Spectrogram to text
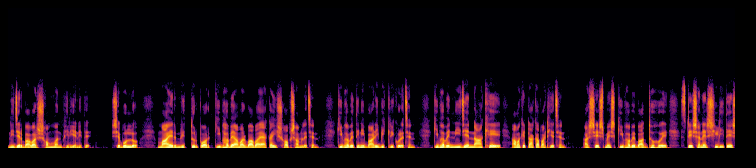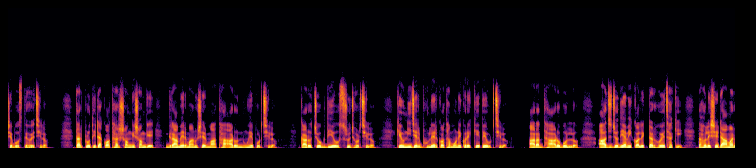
নিজের বাবার সম্মান ফিরিয়ে নিতে। সে বলল, মায়ের মৃত্যুর পর কীভাবে আমার বাবা একাই সব সামলেছেন? কীভাবে তিনি বাড়ি বিক্রি করেছেন? কীভাবে নিজে না খেয়ে আমাকে টাকা পাঠিয়েছেন? আর শেষমেশ কীভাবে বাধ্য হয়ে স্টেশনের সিঁড়িতে এসে বসতে হয়েছিল? তার প্রতিটা কথার সঙ্গে সঙ্গে গ্রামের মানুষের মাথা আরও নুয়ে পড়ছিল। কারও চোখ দিয়ে অশ্রু ঝরছিল। কেউ নিজের ভুলের কথা মনে করে কেঁপে উঠছিল। আরাধ্যা আরও বলল, আজ যদি আমি কলেক্টর হয়ে থাকি, তাহলে সেটা আমার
